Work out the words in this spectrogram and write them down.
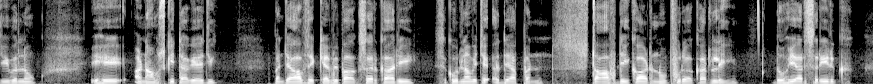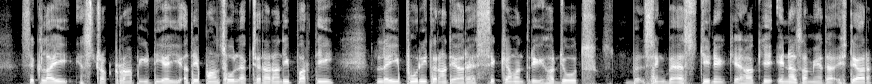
ਜੀ ਵੱਲੋਂ। ਇਹ ਅਨਾਉਂਸ ਕੀਤਾ ਗਿਆ ਜੀ। ਪੰਜਾਬ ਸਿੱਖਿਆ ਵਿਭਾਗ ਸਰਕਾਰੀ ਸਕੂਲਾਂ ਵਿੱਚ ਅਧਿਆਪਨ ਸਟਾਫ ਦੀ ਘਾਟ ਨੂੰ ਪੂਰਾ ਕਰਨ ਲਈ ਦੋ ਹਜ਼ਾਰ ਸਰੀਰਕ ਸਿਖਲਾਈ ਇੰਸਟ੍ਰਕਟਰਾਂ ਆਈ ਅਤੇ ਪੰਜ ਸੌ ਲੈਕਚਰਾਰਾਂ ਦੀ ਭਰਤੀ ਲਈ ਪੂਰੀ ਤਰ੍ਹਾਂ ਤਿਆਰ ਹੈ। ਸਿੱਖਿਆ ਮੰਤਰੀ ਹਰਜੋਤ ਬ- ਸਿੰਘ ਬੈਂਸ ਜੀ ਨੇ ਕਿਹਾ ਕਿ ਇਹਨਾਂ ਸਮਿਆਂ ਦਾ ਇਸ਼ਤਿਹਾਰ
